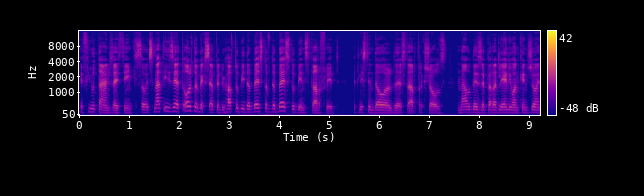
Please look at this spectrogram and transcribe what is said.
a few times, I think. So it's not easy at all to be accepted. You have to be the best of the best to be in Starfleet. At least in the old uh, Star Trek shows. Nowadays, apparently, anyone can join,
